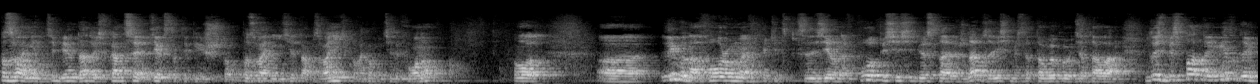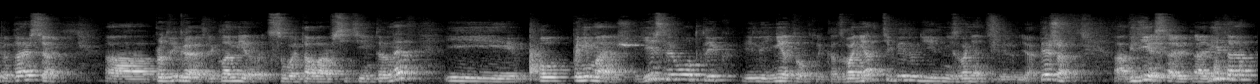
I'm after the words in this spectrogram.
позвонил тебе, да, то есть в конце текста ты пишешь, что позвоните, там, звоните по такому телефону, вот, а, либо на форумы, какие-то специализированные подписи себе ставишь, да, в зависимости от того, какой у тебя товар. Ну, то есть бесплатными методами пытаешься продвигать, рекламировать свой товар в сети интернет и понимаешь, есть ли отклик или нет отклика, звонят тебе люди или не звонят тебе люди. Опять же, где ставить на Авито,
